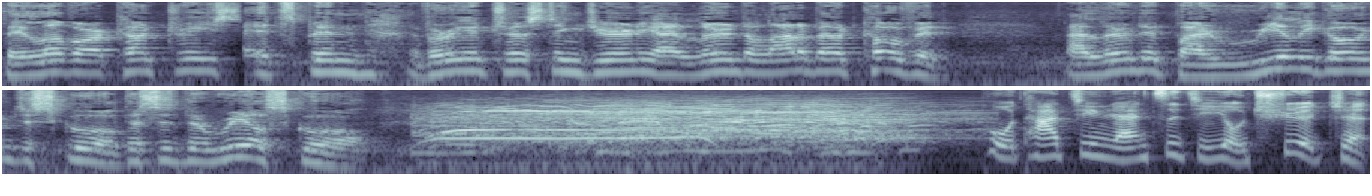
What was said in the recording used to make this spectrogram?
they love our country. It's been a very interesting journey. I learned a lot about COVID. I learned it by really going to school. This is the real school. 他竟然自己有确诊，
